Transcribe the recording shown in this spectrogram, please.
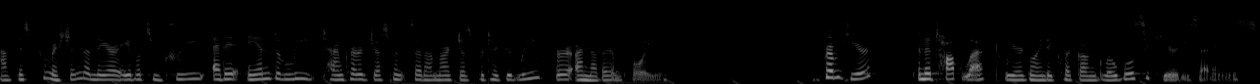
have this permission, then they are able to create, edit, and delete timecard adjustments that are marked as protected leave for another employee. From here, in the top left, we are going to click on Global Security Settings.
